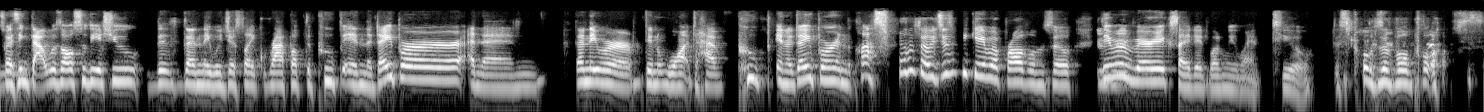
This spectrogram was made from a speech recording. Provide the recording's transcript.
So I think that was also the issue. This, then they would just like wrap up the poop in the diaper, and then then they were didn't want to have poop in a diaper in the classroom, so it just became a problem. So they were Mhm. very excited when we went to disposable pull-ups.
